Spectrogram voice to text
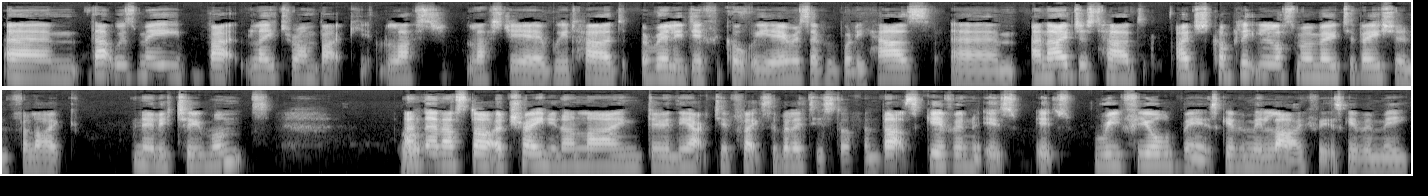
um, that was me back later on back last last year. We'd had a really difficult year, as everybody has, um, and I just had I just completely lost my motivation for like nearly two months. And then I started training online, doing the active flexibility stuff, and that's given it's it's refueled me. It's given me life. It's given me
